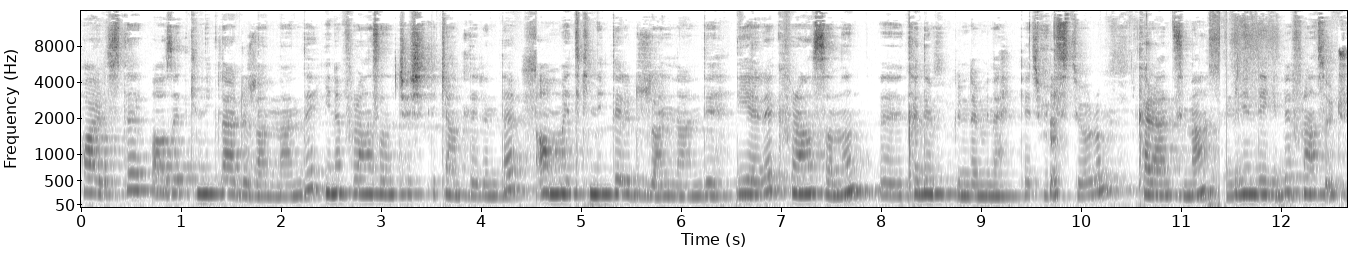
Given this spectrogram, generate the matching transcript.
Paris'te bazı etkinlikler düzenlendi. Yine Fransa'nın çeşitli kentlerinde anma etkinlikleri düzenlendi diyerek Fransa'nın e, kadim gündemine geçmek istiyorum. Karantina. Bilindiği gibi Fransa 3.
